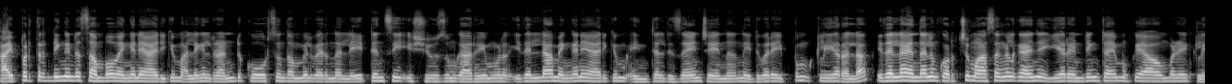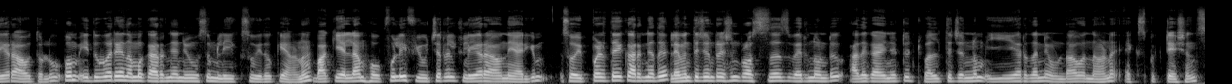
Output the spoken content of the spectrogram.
ഹൈപ്പർ ത്രെഡിങ്ങിന്റെ സംഭവം എങ്ങനെയായിരിക്കും? അല്ലെങ്കിൽ രണ്ട് കോഴ്സും തമ്മിൽ വരുന്ന ലേറ്റൻസി ഇഷ്യൂസും കാര്യങ്ങളും ഇതെല്ലാം എങ്ങനെയായിരിക്കും ഇന്റൽ ഡിസൈൻ ചെയ്യുന്നതെന്ന് ഇതുവരെ ഇപ്പം ക്ലിയർ അല്ല. ഇതെല്ലാം എന്തായാലും കുറച്ച് മാസങ്ങൾ കഴിഞ്ഞ് ഇയർ എൻഡിങ് ടൈം ഒക്കെ ആവുമ്പോഴേ ക്ലിയർ ആവത്തുള്ളൂ. ഇപ്പം ഇതുവരെ നമുക്ക് അറിഞ്ഞ ന്യൂസും ലീക്സും ഇതൊക്കെയാണ്. ബാക്കിയെല്ലാം ഹോപ്പ്ഫുള്ളി ഫ്യൂച്ചറിൽ ക്ലിയർ ആവുന്നതായിരിക്കും. സോ ഇപ്പോഴത്തേക്ക് അറിഞ്ഞത് ലെവൻത്ത് ജനറേഷൻ പ്രോസസ്സേഴ്സ് വരുന്നുണ്ട്. അത് കഴിഞ്ഞിട്ട് ട്വൽത്ത് ജനും ഈ ഇയർ തന്നെ ഉണ്ടാവുമെന്നാണ് എക്സ്പെക്ടേഷൻസ്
